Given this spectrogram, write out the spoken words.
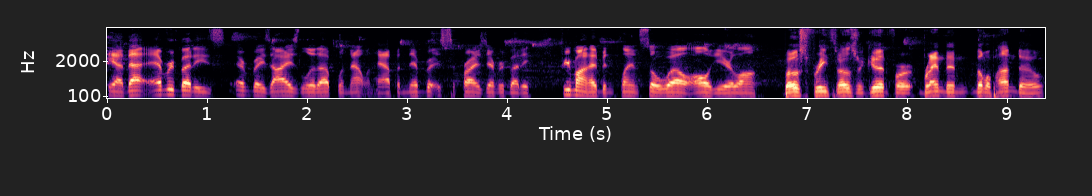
yeah. That everybody's everybody's eyes lit up when that one happened. It surprised everybody. Fremont had been playing so well all year long. Both free throws are good for Brendan Villapando.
